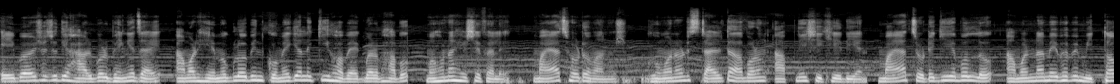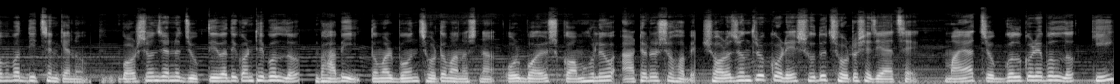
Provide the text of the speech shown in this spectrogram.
এই বয়সে যদি হাড়গোড় ভেঙে যায়, আমার হেমোগ্লোবিন কমে গেলে কি হবে একবার ভাবো? মোহনা হেসে ফেলে, মায়া ছোট মানুষ। ঘুমানোর স্টাইলটা বরং আপনি শিখিয়ে দিয়েন। মায়া চটে গিয়ে বলল, আমার নামে এভাবে মিথ্যা অপবাদ দিচ্ছেন কেন? বর্ষণ যেন যুক্তিবাদী কণ্ঠে বলল, ভাবি, তোমার বোন ছোট মানুষ না। ওর বয়স কম হলেও আঠেরোশো হবে। ষড়যন্ত্র করে শুধু ছোট সেজে আছে। মায়া চোখ গোল করে বলল, কি?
